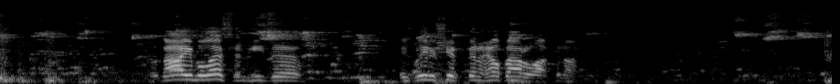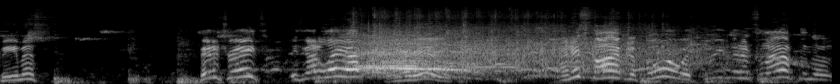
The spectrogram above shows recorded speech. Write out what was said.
A valuable lesson. He's uh, his leadership's going to help out a lot tonight. Bemis penetrates. He's got a layup. There it is. And it's five to four with three minutes left in the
